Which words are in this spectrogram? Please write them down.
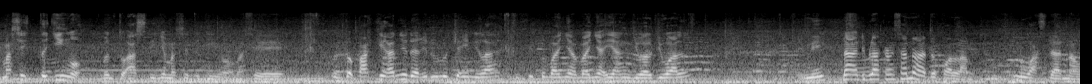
masih terjingok bentuk aslinya masih terjingok masih untuk parkirannya dari dulu cek inilah. Di situ banyak-banyak yang jual-jual. Ini. Nah di belakang sana ada kolam. Luas danau.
